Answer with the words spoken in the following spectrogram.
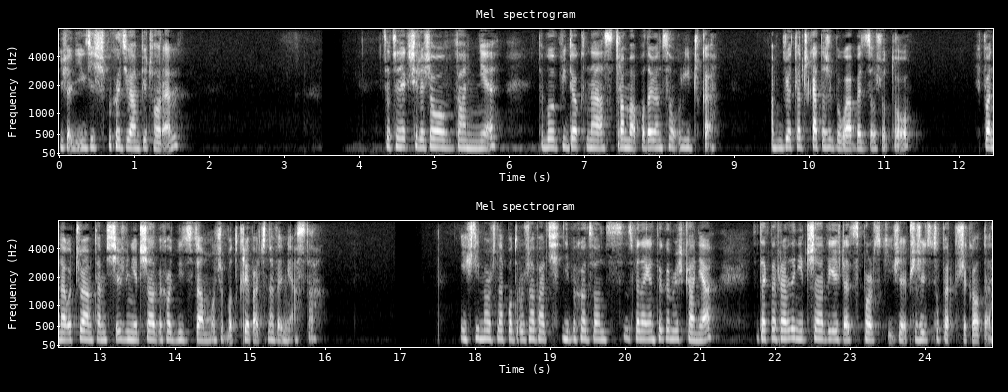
jeżeli gdzieś wychodziłam wieczorem. Za to jak się leżało w wannie, to był widok na stromo podającą uliczkę – a biblioteczka też była bez zarzutu. Chyba nauczyłam tam się, że nie trzeba wychodzić z domu, żeby odkrywać nowe miasta. Jeśli można podróżować nie wychodząc z wynajętego mieszkania, to tak naprawdę nie trzeba wyjeżdżać z Polski, żeby przeżyć super przygodę.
